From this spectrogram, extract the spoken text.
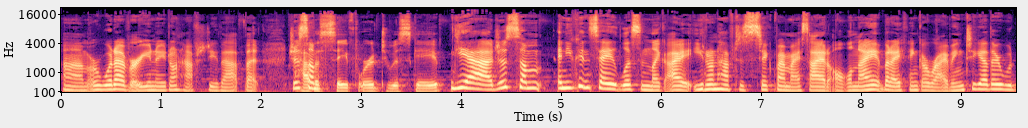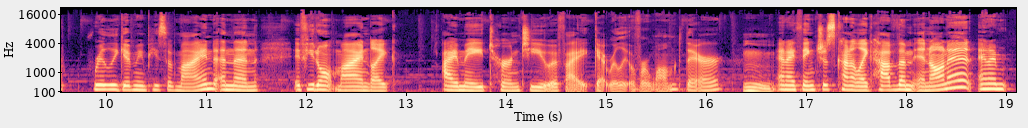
um, or whatever. You know, you don't have to do that, but just Have some a safe word to escape. yeah, just some and you can say, listen, like I you don't have to stick by my side all night, but I think arriving together would really give me peace of mind. And then if you don't mind, like I may turn to you if I get really overwhelmed there. Mm. And I think just kind of like have them in on it. And I'm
